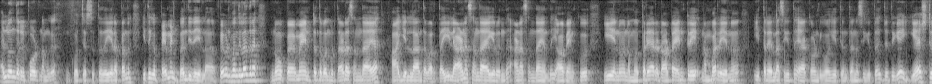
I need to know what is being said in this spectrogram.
ಅಲ್ಲಿ ಒಂದು ರಿಪೋರ್ಟ್ ನಮ್ಗೆ ಗೋಚರಿಸುತ್ತದೆ. ಏನಪ್ಪ ಅಂದ್ರೆ, ಇದೀಗ ಪೇಮೆಂಟ್ ಬಂದಿದೆ ಇಲ್ಲ. ಪೇಮೆಂಟ್ ಬಂದಿಲ್ಲ ಅಂದ್ರೆ ನೋ ಪೇಮೆಂಟ್ ಅಂತ ಬಂದ್ಬಿಡ್ತು. ಹಣ ಸಂದಾಯ ಆಗಿಲ್ಲ ಅಂತ ಬರ್ತಾ ಇಲ್ಲಿ ಹಣ ಸಂದಾಯ ಆಗಿರೋದ್ರಿಂದ ಹಣ ಸಂದಾಯ ಅಂತ ಯಾವ ಬ್ಯಾಂಕು, ಏನು, ನಮ್ಮ ಪರಿಹಾರ ಡಾಟಾ ಎಂಟ್ರಿ ನಂಬರ್ ಏನು, ಈ ಥರ ಎಲ್ಲ ಸಿಗುತ್ತೆ ಅಕೌಂಟಿಗೆ ಹೋಗೈತೆ ಅಂತಲೂ ಸಿಗುತ್ತೆ. ಜೊತೆಗೆ ಎಷ್ಟು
